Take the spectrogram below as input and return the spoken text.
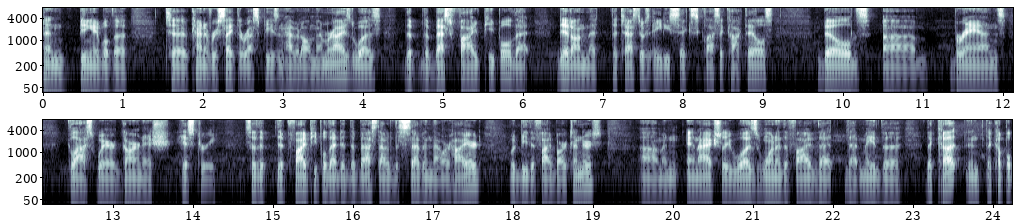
and being able to to kind of recite the recipes and have it all memorized was the the best five people that did on the the test. It was 86 classic cocktails, builds, um, brands, glassware, garnish, history. So the the five people that did the best out of the seven that were hired would be the five bartenders. Um, and and I actually was one of the five that that made the the cut. And a couple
